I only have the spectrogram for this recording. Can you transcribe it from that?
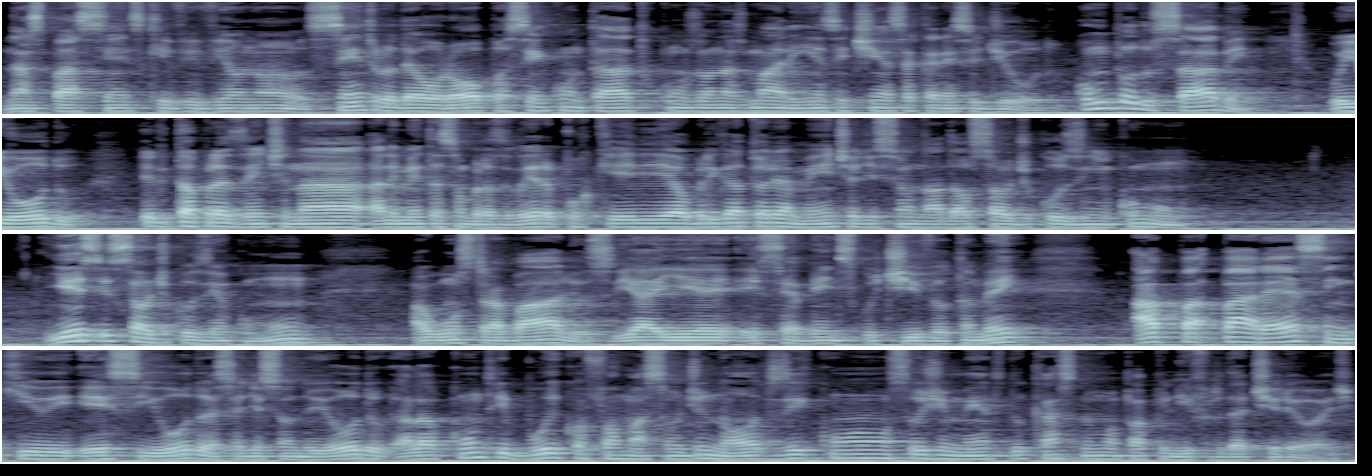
nas pacientes que viviam no centro da Europa sem contato com zonas marinhas e tinham essa carência de iodo. Como todos sabem, o iodo ele está presente na alimentação brasileira porque ele é obrigatoriamente adicionado ao sal de cozinha comum. E esse sal de cozinha comum, alguns trabalhos, e aí é, esse é bem discutível também, parecem que esse iodo, essa adição do iodo, ela contribui com a formação de nódulos e com o surgimento do carcinoma papilífero da tireoide.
